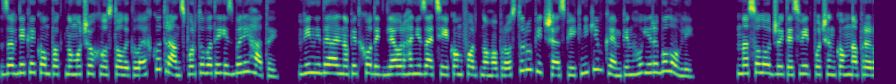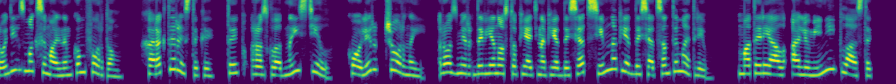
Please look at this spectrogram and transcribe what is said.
Завдяки компактному чохлу столик легко транспортувати і зберігати. Він ідеально підходить для організації комфортного простору під час пікніків, кемпінгу і риболовлі. Насолоджуйтесь відпочинком на природі з максимальним комфортом. Характеристики: тип розкладний стіл, колір чорний, розмір 95 на 57 на 50 см. Матеріал алюміній, пластик.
